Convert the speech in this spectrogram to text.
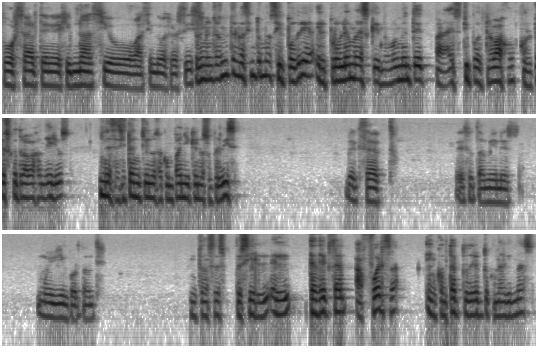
forzarte en el gimnasio o haciendo ejercicio. Pues mientras no tenga síntomas, sí podría. El problema es que normalmente para ese tipo de trabajo, con el peso que trabajan ellos, necesitan quien los acompañe y quien los supervise. Exacto. Eso también es muy importante. Entonces, pues sí, él, tendría que estar a fuerza en contacto directo con alguien más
